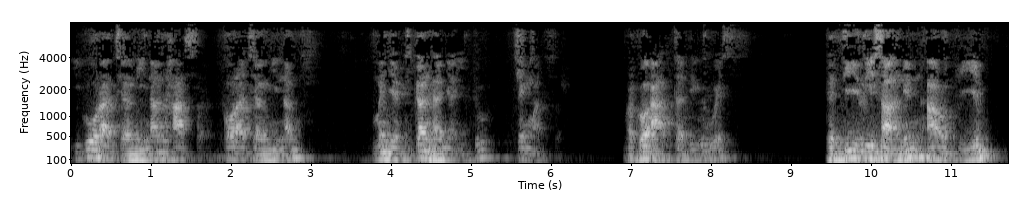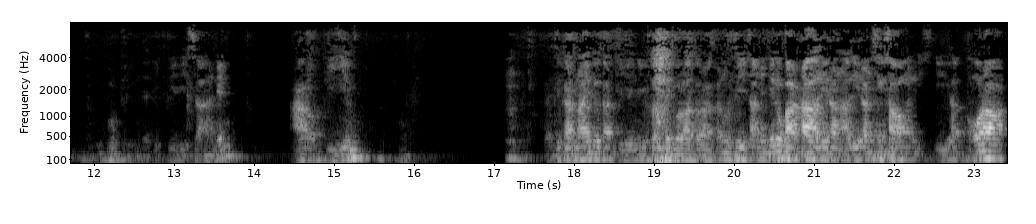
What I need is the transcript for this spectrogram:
Iku ora jaminan hasr, ora jaminan menjadikan hanya itu ceng masuk. Mergo ada di wis jadi lisanin arabiyim mungkin jadi lisanin arabiyim jadi karena itu tadi ini penting aturakan mesti saat ini kata aliran-aliran sing sawangan istihad orang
